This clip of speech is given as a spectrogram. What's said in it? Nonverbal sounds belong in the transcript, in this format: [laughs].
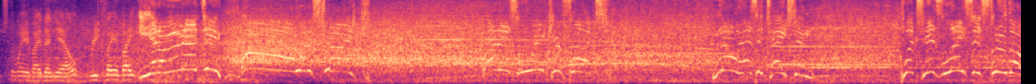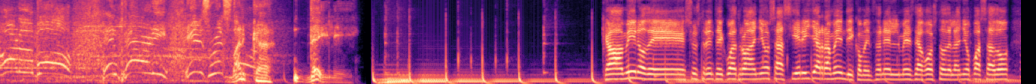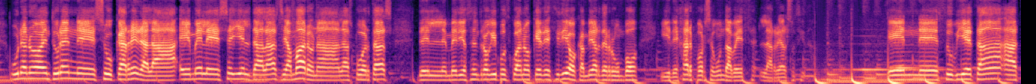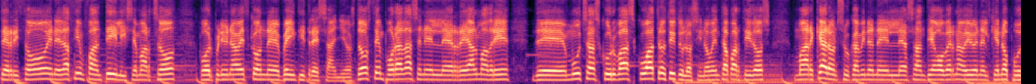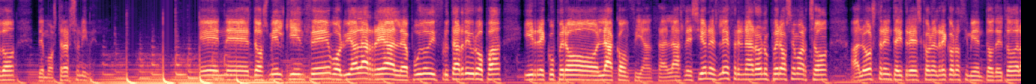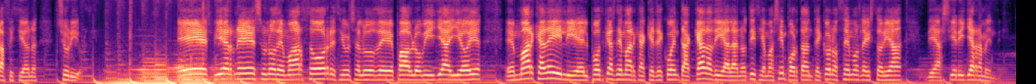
Punched away by Danielle, reclaimed by Ian Amenti. Oh, what a strike! His weaker foot, no hesitation, puts his laces through the heart of the ball, and parity is restored. Marca Daily. Camino de sus 34 años, Asieri Yarramendi comenzó en el mes de agosto del año pasado una nueva aventura en eh, su carrera. La MLS y el Dallas llamaron a las puertas del mediocentro guipuzcoano que decidió cambiar de rumbo y dejar por segunda vez la Real Sociedad. En eh, Zubieta aterrizó en edad infantil y se marchó por primera vez con eh, 23 años. Dos temporadas en el eh, Real Madrid de muchas curvas, cuatro títulos y 90 partidos marcaron su camino en el Santiago Bernabéu en el que no pudo demostrar su nivel. En eh, 2015 volvió a la Real, pudo disfrutar de Europa y recuperó la confianza. Las lesiones le frenaron, pero se marchó a los 33 con el reconocimiento de toda la afición Churi Urdin. Es viernes 1 de marzo, recibo un saludo de Pablo Villa y hoy en Marca Daily, el podcast de Marca que te cuenta cada día la noticia más importante, conocemos la historia de Asieri Yarramendi.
